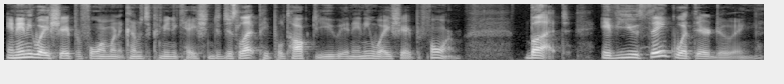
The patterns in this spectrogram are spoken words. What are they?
in any way, shape, or form when it comes to communication to just let people talk to you in any way, shape, or form. But if you think what they're doing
